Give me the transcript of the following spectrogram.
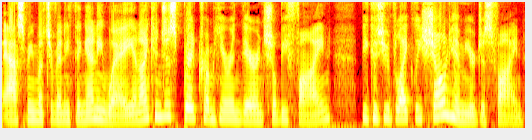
ask me much of anything anyway. And I can just breadcrumb here and there and she'll be fine because you've likely shown him you're just fine.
